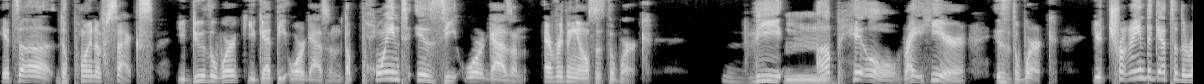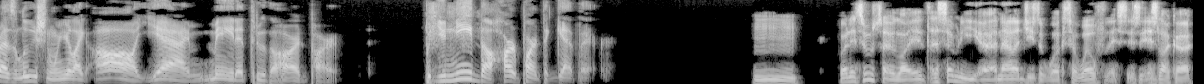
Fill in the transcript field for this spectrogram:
it's uh, the point of sex. You do the work, you get the orgasm. The point is the orgasm. Everything else is the work. The Mm. uphill right here is the work. You're trying to get to the resolution where you're like, oh yeah, I made it through the hard part. But you need the hard part to get there. Mm. But it's also like there's so many uh, analogies that work so well for this. It's, it's like a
